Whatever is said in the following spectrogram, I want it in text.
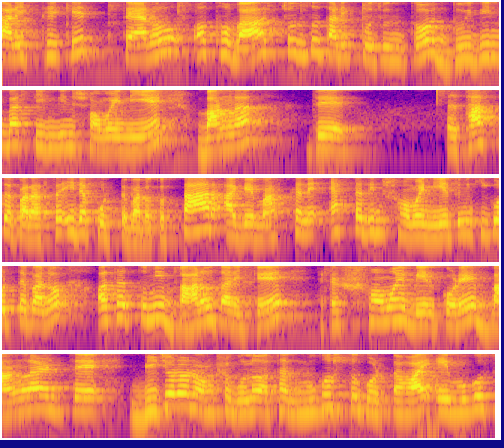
তারিখ থেকে তেরো অথবা চোদ্দ তারিখ পর্যন্ত দুই দিন বা তিন দিন সময় নিয়ে বাংলা যে ফার্স্ট পেপার আছে, এটা পড়তে পারো। তো তার আগে মাঝখানে একটা দিন সময় নিয়ে তুমি কি করতে পারো? অর্থাৎ তুমি বারো তারিখে একটা সময় বের করে বাংলার যে বিচরণ অংশগুলো অর্থাৎ মুখস্থ করতে হয়, এই মুখস্থ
